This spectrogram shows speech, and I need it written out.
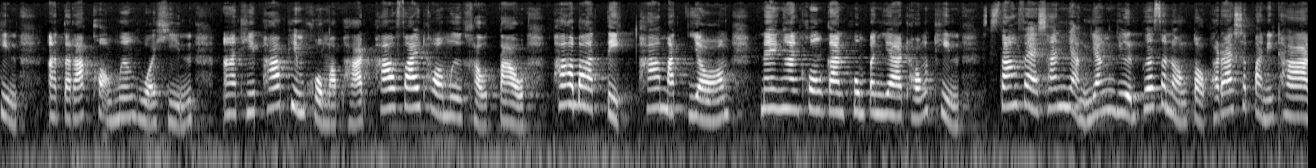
ถิ่น อัตลักษณ์ของเมืองหัวหิน อาทิผ้าพิมพ์โขมพัดผ้าฝ้ายทอมือเขาเต่า ผ้าบาติก ผ้ามัดย้อม ในงานโครงการภูมิปัญญาท้องถิ่น สร้างแฟชั่นอย่างยั่งยืนเพื่อสนองต่อพระราชปณิธาน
